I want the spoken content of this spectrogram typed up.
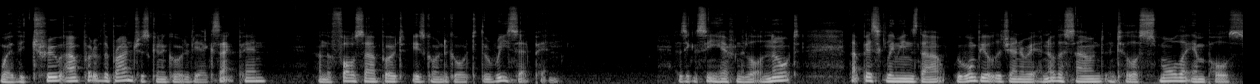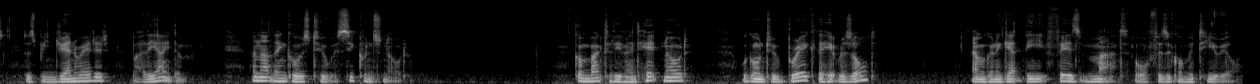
where the true output of the branch is going to go to the exec pin, and the false output is going to go to the reset pin. As you can see here from the little note, that basically means that we won't be able to generate another sound until a smaller impulse has been generated by the item, and that then goes to a sequence node. Going back to the event hit node, we're going to break the hit result, and we're going to get the phys mat, or physical material.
